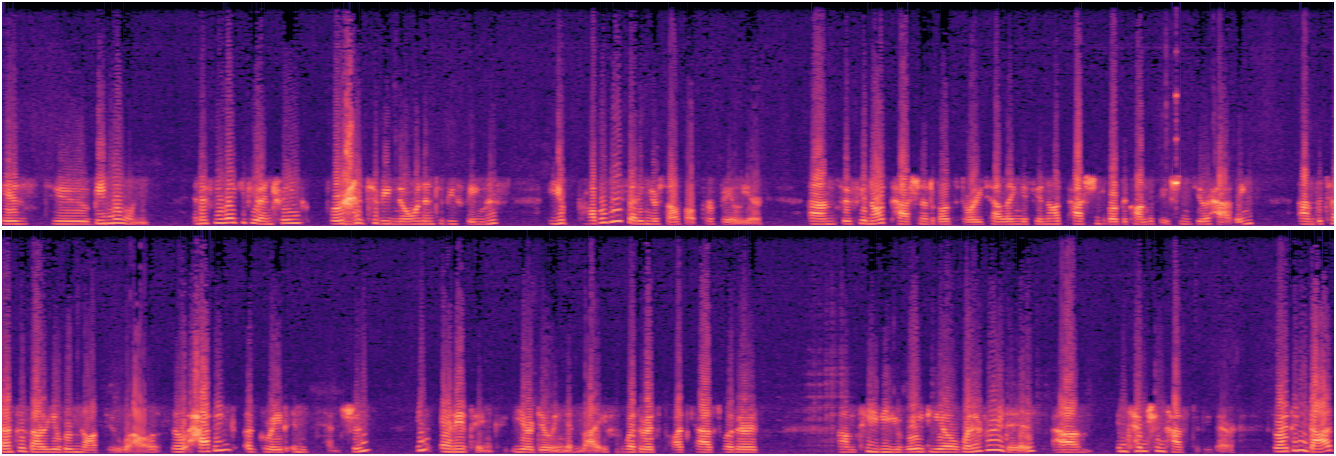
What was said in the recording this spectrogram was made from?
is to be known and I feel like if you're entering for to be known and to be famous, you're probably setting yourself up for failure. Um, so if you're not passionate about storytelling, if you're not passionate about the conversations you're having, um, the chances are you will not do well. So having a great intention in anything you're doing in life, whether it's podcast, whether it's um, TV, radio, whatever it is, um, intention has to be there. So I think that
